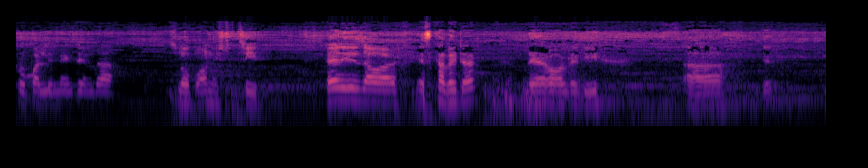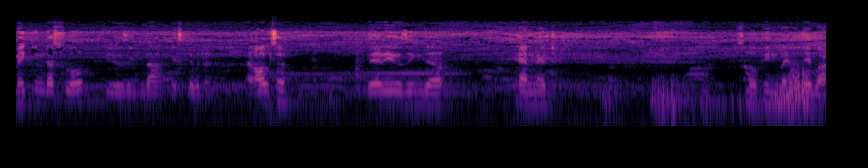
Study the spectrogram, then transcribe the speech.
Properly maintain the slope on is to 3 here is our excavator. They are already uh, making the slope using the excavator. And also they are using the handmade sloping by the labor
